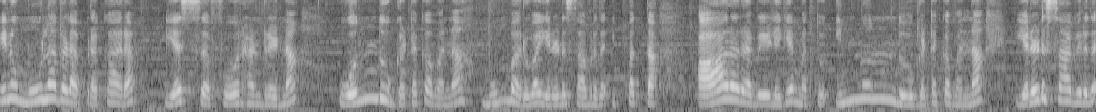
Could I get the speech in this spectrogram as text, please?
ಇನ್ನು ಮೂಲಗಳ ಪ್ರಕಾರ ಎಸ್ ಫೋರ್ ಹಂಡ್ರೆಡ್ನ ಒಂದು ಘಟಕವನ್ನು ಮುಂಬರುವ ಎರಡು ಸಾವಿರದ ಇಪ್ಪತ್ತ ಆರರ ವೇಳೆಗೆ ಮತ್ತು ಇನ್ನೊಂದು ಘಟಕವನ್ನು ಎರಡು ಸಾವಿರದ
